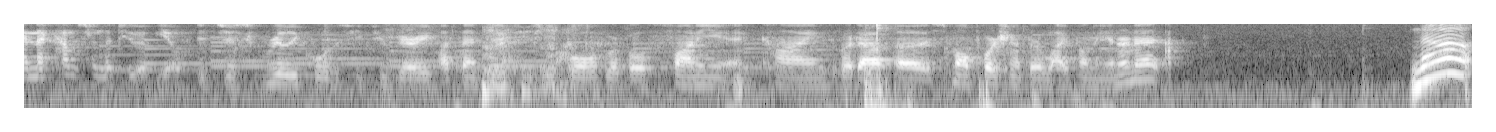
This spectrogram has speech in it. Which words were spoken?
and that comes from the two of you. It's just really cool to see two very authentic people who are both funny and kind put out uh, a small portion of their life on the internet. No,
